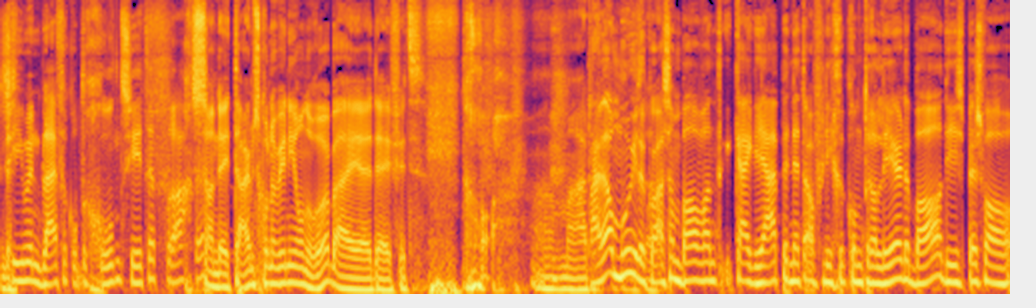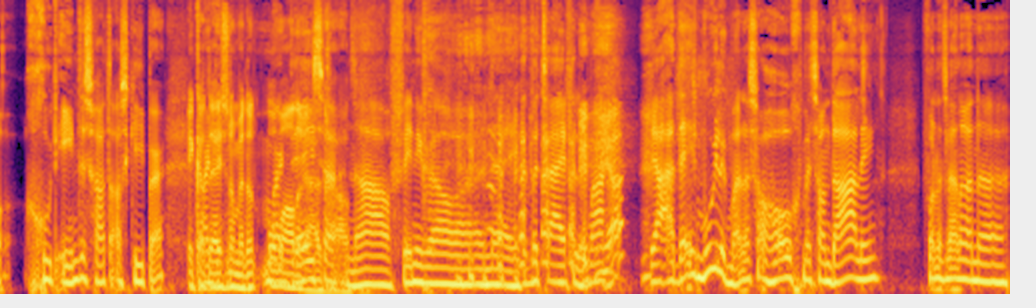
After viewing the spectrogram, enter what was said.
dus- Simon blijft ook op de grond zitten. Prachtig. Sunday Times kon er weer niet onder hoor bij eh, David. Goh, eh, maar, Maar wel moeilijk hoor, als een bal. Want kijk, jij hebt het net over die gecontroleerde bal. Die is best wel goed in te schatten als keeper. Ik had Maar deze de- nog met een omhaal eruit deze, gehaald. nou, vind ik wel. eh, nee, dat betwijfel ik. Maar ja? deze is moeilijk, man. Dat is zo hoog met zo'n daling. Vond het wel een. eh,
